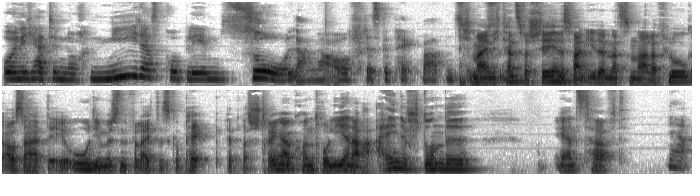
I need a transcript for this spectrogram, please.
und ich hatte noch nie das Problem, so lange auf das Gepäck warten zu Ich meine, ich müssen. kann es verstehen, es war ein internationaler Flug außerhalb der EU, die müssen vielleicht das Gepäck etwas strenger kontrollieren, aber eine Stunde ernsthaft. Ja.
